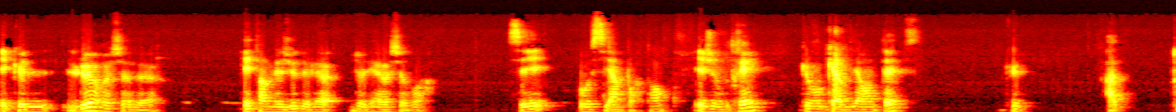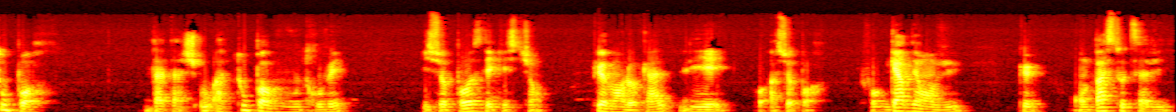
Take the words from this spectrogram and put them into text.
et que le receveur est en mesure de, les recevoir? C'est aussi important. Et je voudrais que vous gardiez en tête que à tout port d'attache ou à tout port où vous vous trouvez, il se pose des questions purement locales liées à ce port. Il faut garder en vue que on passe toute sa vie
